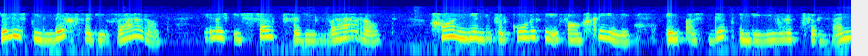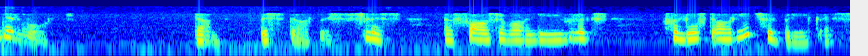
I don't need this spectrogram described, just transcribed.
Julle is die lig vir die wêreld. Julle is die sout vir die wêreld. Gaan die verkondiging van die evangelie en as dit in die huwelik verhinder word, dan bestaan beslis 'n fase waarin die huweliks gelofte alreeds verbreek is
